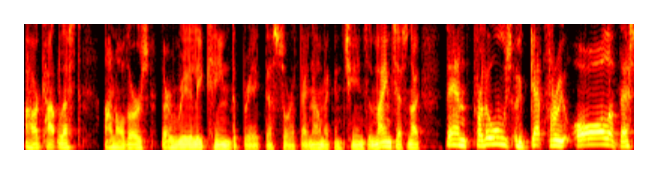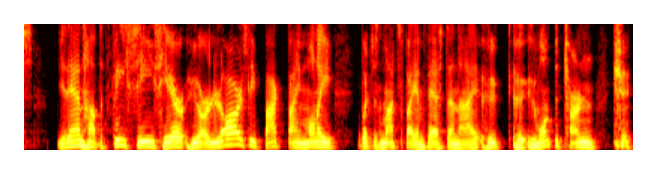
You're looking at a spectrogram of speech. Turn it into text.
our Catalyst, and others. They're really keen to break this sort of dynamic and change the mindsets. Now, then, for those who get through all of this, you then have the VCs here who are largely backed by money which is matched by Invest NI, who, who, who want to turn you,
